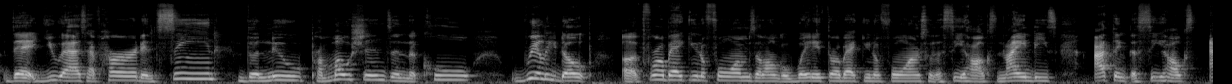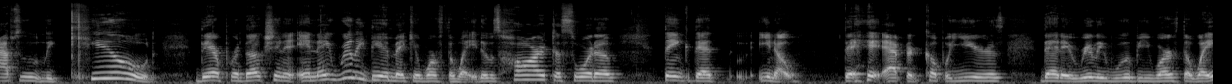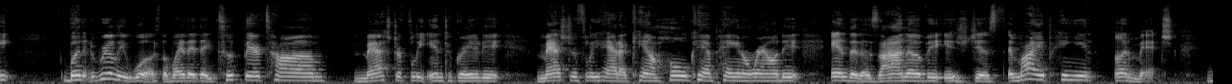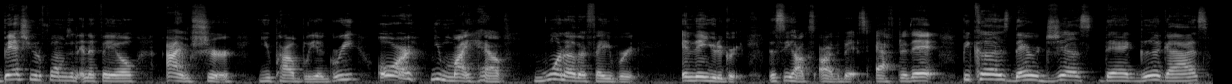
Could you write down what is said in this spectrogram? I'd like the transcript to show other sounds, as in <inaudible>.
that you guys have heard and seen the new promotions and the cool, really dope uh, throwback uniforms along with weighted throwback uniforms from the Seahawks 90s. I think the Seahawks absolutely killed their production and they really did make it worth the wait. It was hard to sort of think that, you know, <laughs> that after a couple years that it really would be worth the wait. But it really was the way that they took their time, masterfully integrated it, masterfully had a cam- whole campaign around it, and the design of it is just, in my opinion, unmatched. Best uniforms in NFL. I'm sure you probably agree, or you might have one other favorite, and then you'd agree. The Seahawks are the best after that because they're just that good, guys.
